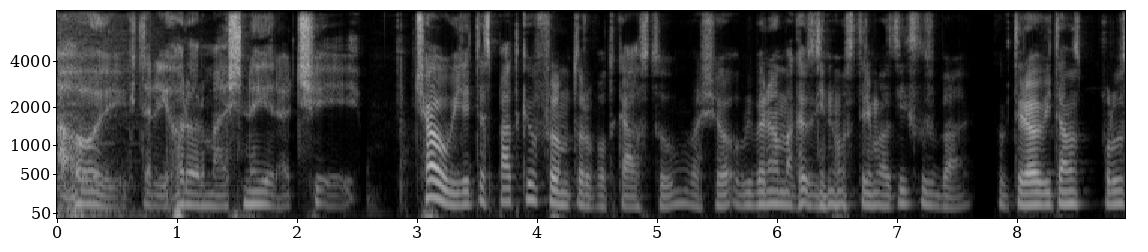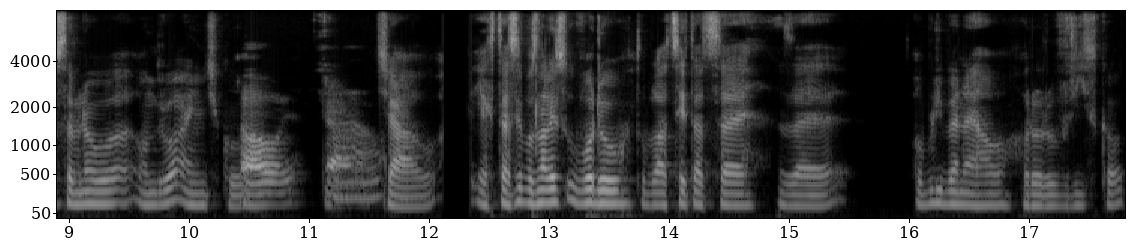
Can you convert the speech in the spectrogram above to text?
Ahoj, který horor máš nejradši? Čau, vítejte zpátky u Filmtor podcastu, vašeho oblíbeného magazínu o streamovacích službách, u kterého vítám spolu se mnou Ondru a Aničku. Ahoj. Čau. Čau. Jak jste asi poznali z úvodu, to byla citace ze oblíbeného hororu Vřízkot,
